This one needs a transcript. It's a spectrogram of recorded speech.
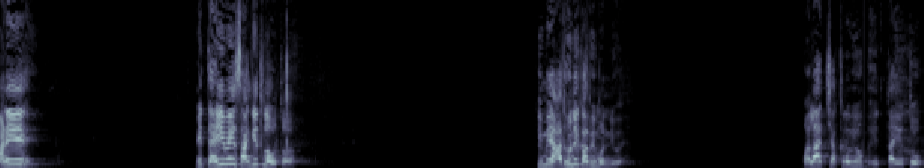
आणि मी त्याही वेळी सांगितलं होतं की मी आधुनिक अभिमन्यू आहे. मला चक्रव्यूह भेदता येतो.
